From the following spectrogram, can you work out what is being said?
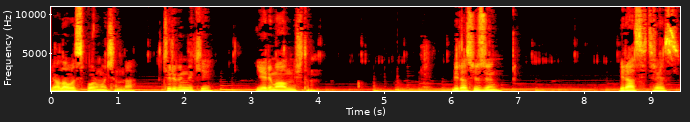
Yalova maçında tribündeki yerimi almıştım. Biraz hüzün, biraz stres,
